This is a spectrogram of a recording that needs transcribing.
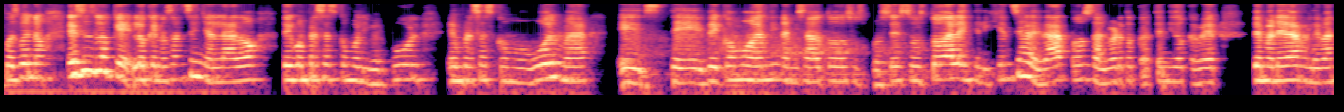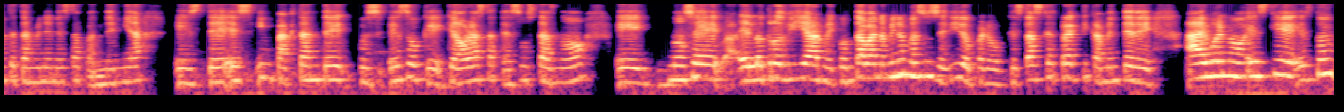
pues bueno, eso es lo que, lo que nos han señalado, tengo empresas como Liverpool, empresas como Walmart, este, de cómo han dinamizado todos sus procesos, toda la inteligencia de datos, Alberto, que ha tenido que ver de manera relevante también en esta pandemia, este, es impactante, pues eso que, que ahora hasta te asustas, ¿no? Eh, no sé, el otro día me contaban, a mí no me ha sucedido, pero que estás que prácticamente de, ay, bueno, es que estoy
